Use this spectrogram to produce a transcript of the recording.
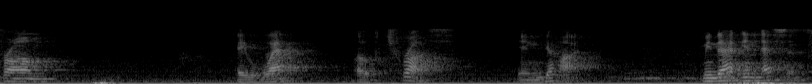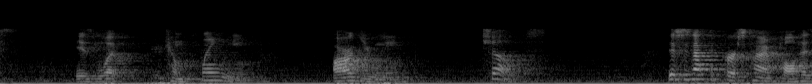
from a lack of trust in God. I mean, that in essence is what complaining, arguing shows. This is not the first time Paul has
